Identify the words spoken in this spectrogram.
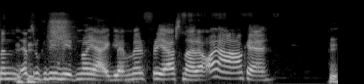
Men jeg tror ikke de blir det når jeg glemmer, fordi jeg er sånn herre Å ja, OK.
